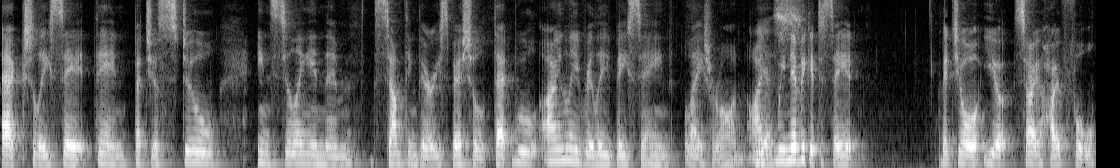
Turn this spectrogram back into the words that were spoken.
actually see it then, but you're still instilling in them something very special that will only really be seen later on. I, We never get to see it but you're you're so hopeful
